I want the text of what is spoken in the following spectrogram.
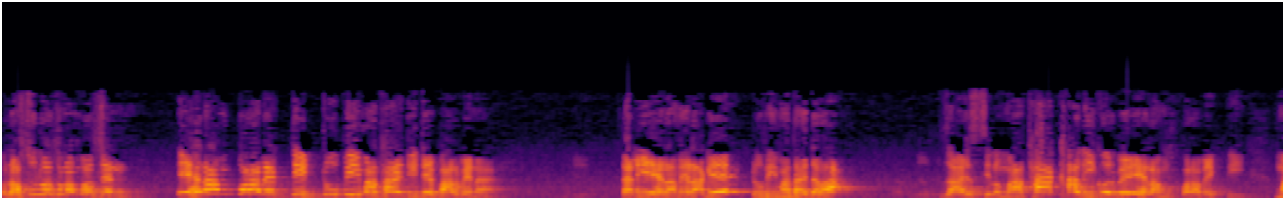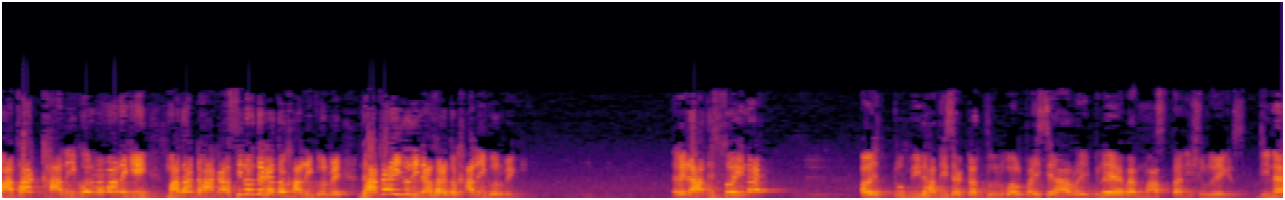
রসুল আসলাম বলছেন, এহরাম পরা ব্যক্তি টুপি মাথায় দিতে পারবে না। তাহলে এহরামের আগে টুপি মাথায় দেওয়া জায়েজ ছিল। মাথা খালি করবে এহরাম পরা ব্যক্তি। মাথা খালি করবে মানে কি? মাথা ঢাকা ছিল দেখে তো খালি করবে। ঢাকাই যদি না থাকে তো খালি করবে কি? তাহলে এটা হাদিস সহি নয়? ওই টুপির হাদিস একটা দুর্বল পাইছে আর ওই বলে এবার মাস্তানি শুরু হয়ে গেছে। জি না,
